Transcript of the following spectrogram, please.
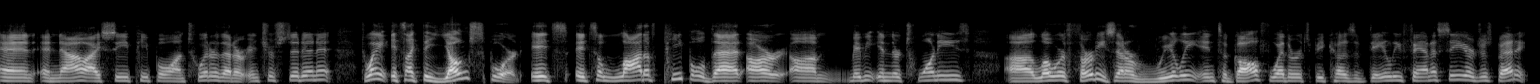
And, and now I see people on Twitter that are interested in it. Duane, it's like the young sport. It's it's a lot of people that are um, maybe in their 20s, uh, lower 30s that are really into golf, whether it's because of daily fantasy or just betting.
